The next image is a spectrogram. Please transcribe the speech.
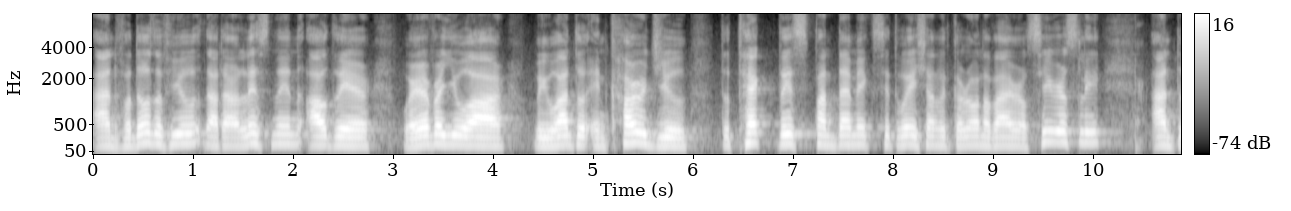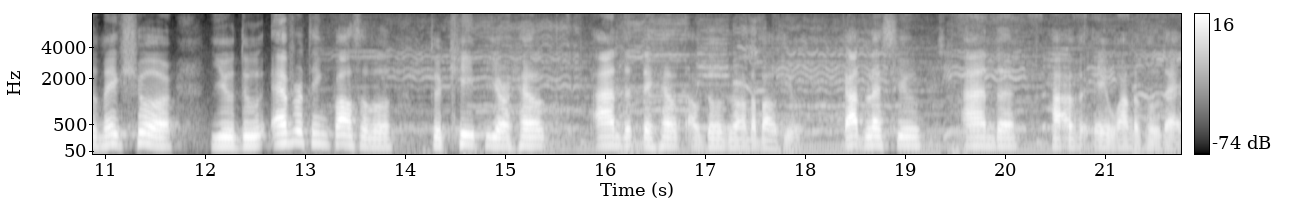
And for those of you that are listening out there, wherever you are, we want to encourage you to take this pandemic situation with coronavirus seriously and to make sure you do everything possible to keep your health and the health of those round about you. God bless you and uh, have a wonderful day.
